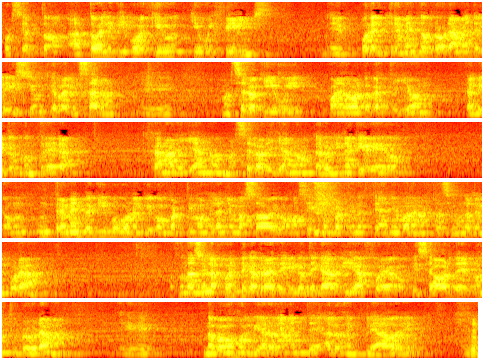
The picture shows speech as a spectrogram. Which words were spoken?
por cierto, a todo el equipo de Kiwi, Kiwi Films eh, por el tremendo programa de televisión que realizaron. Eh, Marcelo Kiwi, Juan Eduardo Castellón, Carlitos Contreras, Jano Arellano, Marcelo Arellano, Carolina Quevedo. Un, un tremendo equipo con el que compartimos el año pasado y vamos a seguir compartiendo este año para nuestra segunda temporada. La Fundación La Fuente, que a través de Biblioteca Vía fue auspiciador de nuestro programa. Eh, no podemos olvidar, obviamente, a los empleadores eh,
